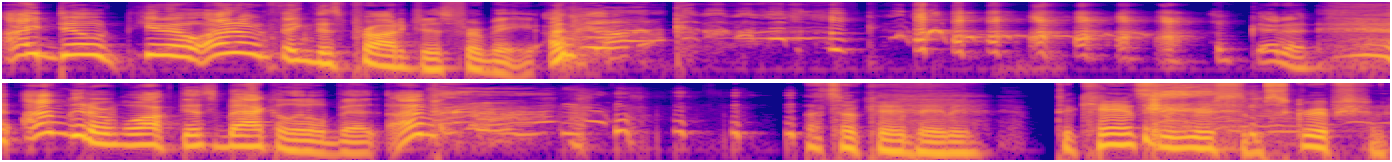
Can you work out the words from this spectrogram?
I don't, you know, I don't think this product is for me. I'm, I'm gonna, I'm gonna walk this back a little bit. I'm. That's okay, baby. To cancel your subscription,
